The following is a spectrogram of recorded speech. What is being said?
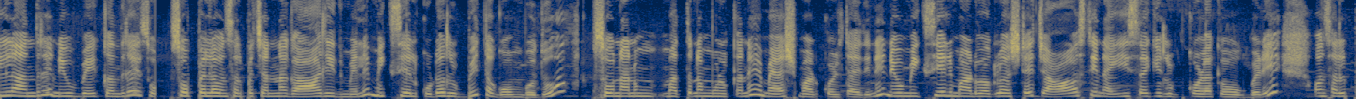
ಇಲ್ಲ ಅಂದರೆ ನೀವು ಬೇಕಂದರೆ ಸೊಪ್ಪು ಸೊಪ್ಪೆಲ್ಲ ಒಂದು ಸ್ವಲ್ಪ ಚೆನ್ನಾಗಿ ಆರಿದ ಮೇಲೆ ಮಿಕ್ಸಿಯಲ್ಲಿ ಕೂಡ ರುಬ್ಬಿ ತಗೊಬೋದು. ಸೊ ನಾನು ಮತ್ತನ ಮೂಲಕನೇ ಮ್ಯಾಶ್ ಮಾಡ್ಕೊಳ್ತಾ ಇದ್ದೀನಿ. ನೀವು ಮಿಕ್ಸಿಯಲ್ಲಿ ಮಾಡುವಾಗಲೂ ಅಷ್ಟೇ ಜಾಸ್ತಿ ನೈಸಾಗಿ ರುಬ್ಕೊಳ್ಳೋಕ್ಕೆ ಹೋಗಬೇಡಿ. ಒಂದು ಸ್ವಲ್ಪ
